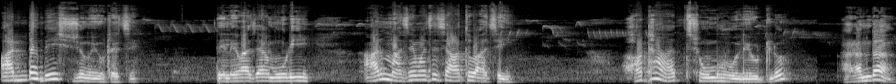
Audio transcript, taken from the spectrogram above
আড্ডা বেশ জমে উঠেছে। তেলে ভাজা মুড়ি আর মাঝে মাঝে চা তো আছেই। হঠাৎ শম্ভু বলে উঠল হারান্দা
